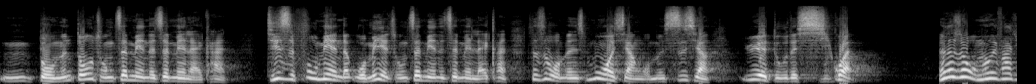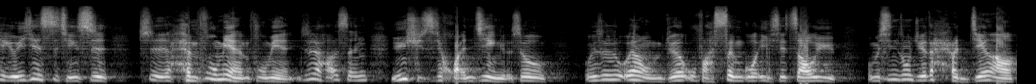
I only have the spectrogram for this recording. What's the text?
嗯，我们都从正面的正面来看，即使负面的，我们也从正面的正面来看。这是我们默想、我们思想、阅读的习惯。很多时候我们会发觉有一件事情是是很负面、很负面，就是好像神允许这些环境，有时候有时候让我们觉得无法胜过一些遭遇，我们心中觉得很煎熬。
